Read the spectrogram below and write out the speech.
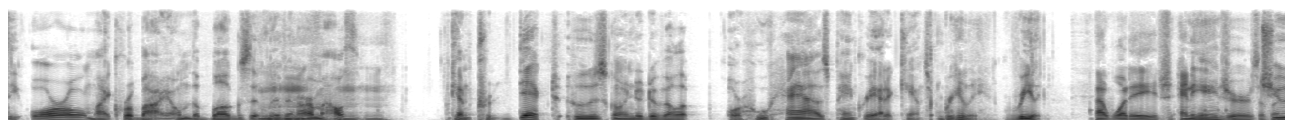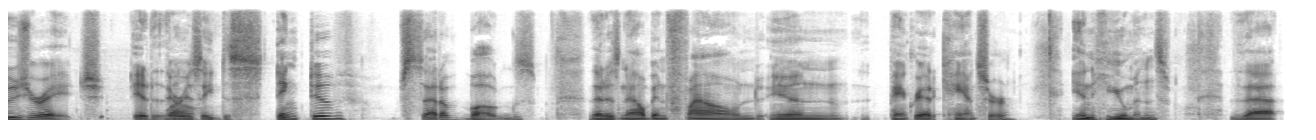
the oral microbiome, the bugs that live in mm-hmm. our mouth, mm-hmm. can predict who's going to develop or who has pancreatic cancer. Really? Really. At what age? Any age or is it like- Choose your age. It, There is a distinctive set of bugs that has now been found in pancreatic cancer in humans that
